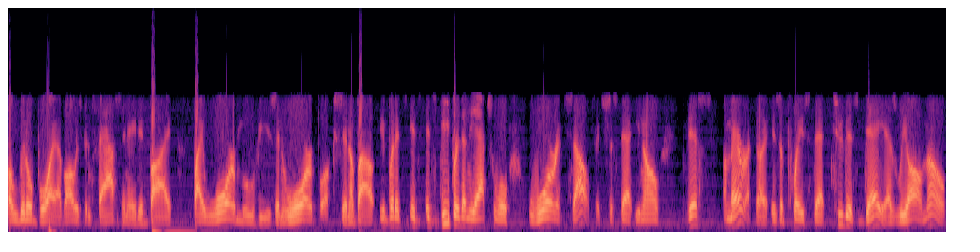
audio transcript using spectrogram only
a little boy, I've always been fascinated by by war movies and war books and about. But it's it's it's deeper than the actual war itself. It's just that you know this America is a place that to this day, as we all know,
